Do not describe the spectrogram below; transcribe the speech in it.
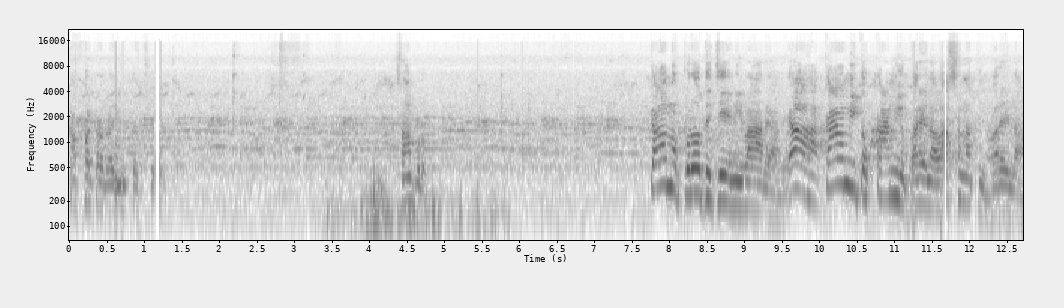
કપટ રહ્યું તો છે. સાંભળો. કામ ક્રોધ જે નિવારે આ કામી તો કામ્યું ભરેલા, વાસનાથી ભરેલા.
